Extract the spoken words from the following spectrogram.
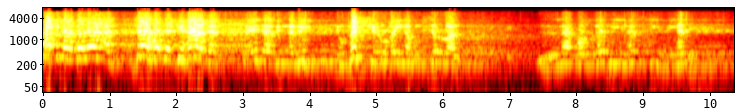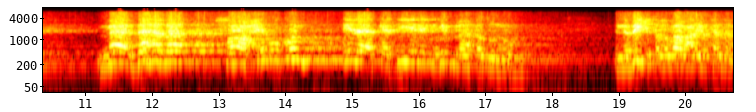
أبلى بلاء جاهد جهادا. فإذا بالنبي يفشر بينهم سرا. لا والذي نفسي بيده. ما ذهب صاحبكم إلى كثير مما تظنون. النبي صلى الله عليه وسلم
